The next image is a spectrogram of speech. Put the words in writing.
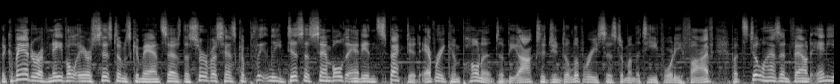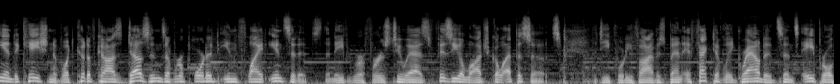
The commander of Naval Air Systems Command says the service has completely disassembled and inspected every component of the oxygen delivery system on the T 45, but still hasn't found any indication of what could have caused dozens of reported in flight incidents, the Navy refers to as physiological episodes. The T 45 has been effectively grounded since April,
